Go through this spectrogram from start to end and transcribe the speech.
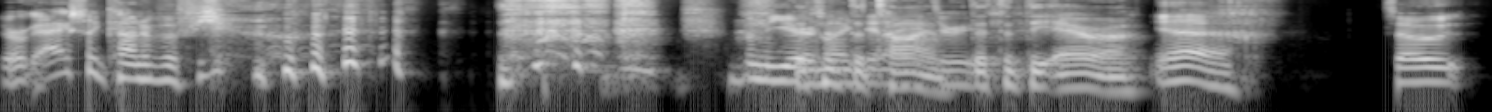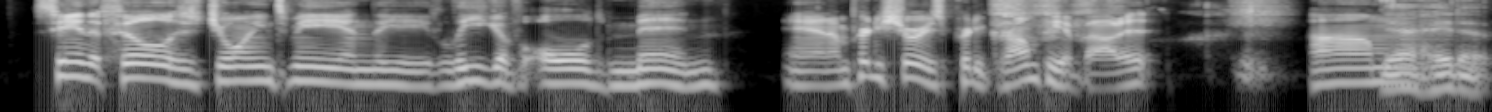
there are actually kind of a few from the year This was the time. 1993. This is the era. Yeah. So seeing that Fil has joined me in the League of Old Men, and I'm pretty sure he's pretty grumpy about it. Um, Yeah, I hate it.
